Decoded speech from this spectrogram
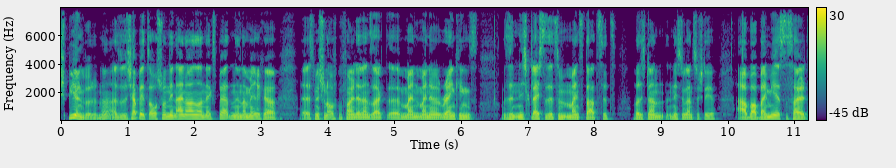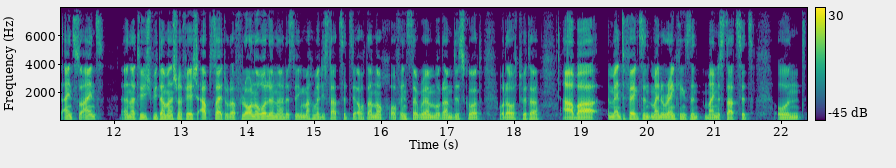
spielen würde. Ne? Also ich habe jetzt auch schon den einen oder anderen Experten in Amerika, äh, ist mir schon aufgefallen, der dann sagt, äh, mein, meine Rankings sind nicht gleichzusetzen mit meinen Startsits, was ich dann nicht so ganz verstehe. Aber bei mir ist es halt eins zu eins. Äh, natürlich spielt da manchmal vielleicht Upside oder Floor eine Rolle, ne? deswegen machen wir die Startsits ja auch dann noch auf Instagram oder im Discord oder auf Twitter. Aber im Endeffekt sind meine Rankings sind meine Startsits und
